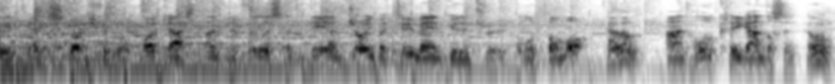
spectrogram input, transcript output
And to the Scottish Football Podcast. I'm Graham Phillips and today I'm joined by two men good and true. Hello Tom Watt Hello. and hello Craig Anderson. Hello.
